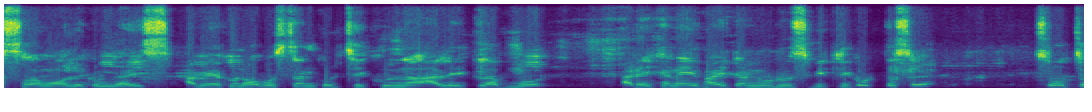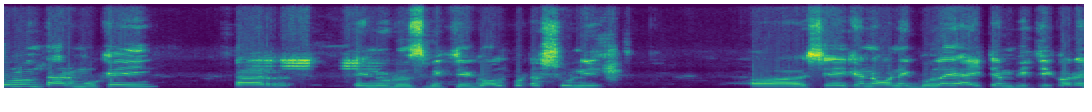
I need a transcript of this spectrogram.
আসসালামু আলাইকুম গাইস আমি এখন অবস্থান করছি খুলনা আলী ক্লাব মোড় আর এখানে এই ভাইটা নুডলস বিক্রি করতেছে। সো চলুন তার মুখেই তার এই নুডলস বিক্রির গল্পটা শুনি। সে এখানে অনেকগুলাই আইটেম বিক্রি করে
